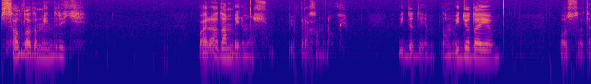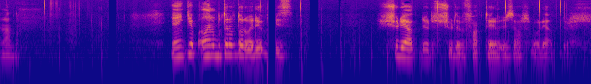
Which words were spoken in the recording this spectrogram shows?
Bir salla adamı indirek. Bari adam benim olsun. Bir bırak amına koyayım. Videodayım lan videodayım. Olsun zaten aldım. Yani hep alanı bu tarafa doğru veriyor. Biz şuraya atlıyoruz. Şurada bir faktörümüz var. Oraya atlıyoruz.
